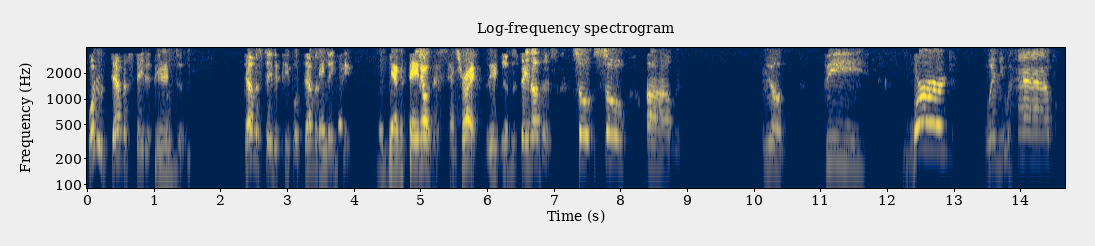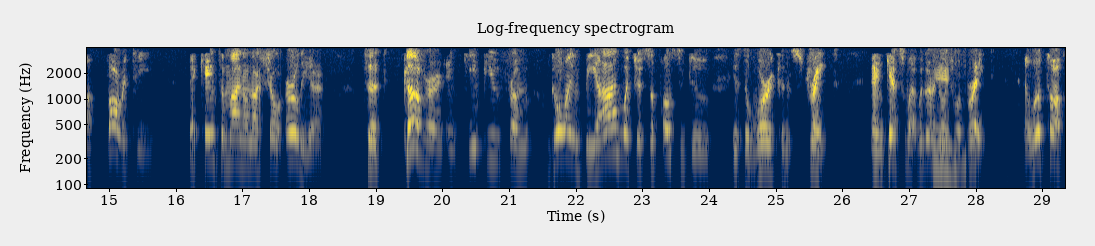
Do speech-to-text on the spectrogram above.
What do devastated people Mhm. do? Devastated people devastate They- people. They devastate So- others. That's right. They devastate others. So so um, you know the word when you have authority that came to mind on our show earlier to govern and keep you from going beyond what you're supposed to do is the word constraint. And guess what? We're going to go to a break. And we'll talk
